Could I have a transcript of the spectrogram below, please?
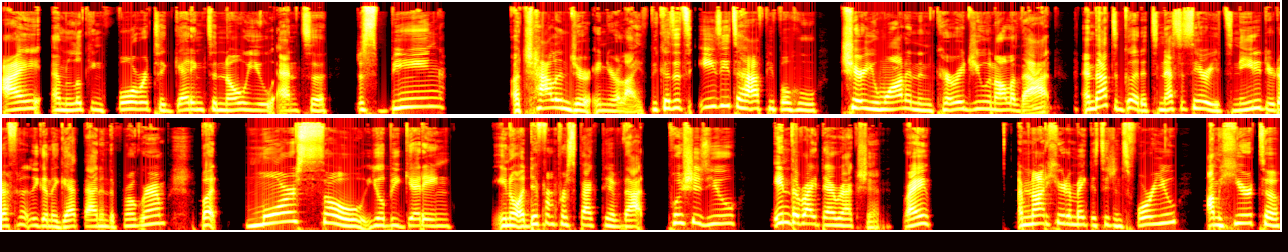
I am looking forward to getting to know you and to just being a challenger in your life because it's easy to have people who cheer you on and encourage you and all of that. And that's good. It's necessary, it's needed. You're definitely going to get that in the program. But more so, you'll be getting, you know, a different perspective that pushes you in the right direction, right? I'm not here to make decisions for you. I'm here to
